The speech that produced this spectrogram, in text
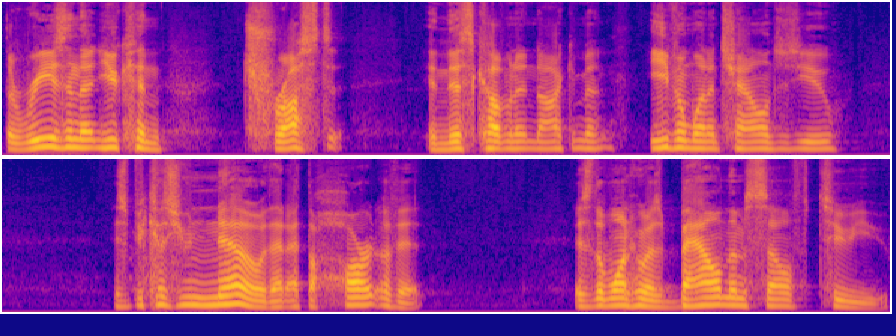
The reason that you can trust in this covenant document, even when it challenges you? Is because you know that at the heart of it is the one who has bound himself to you.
